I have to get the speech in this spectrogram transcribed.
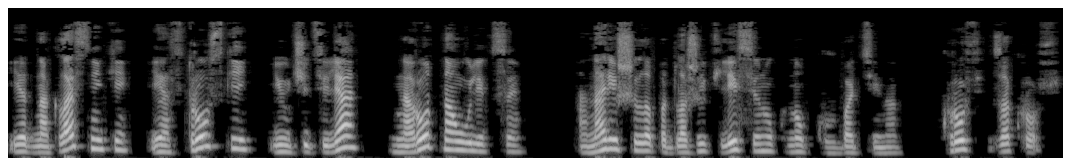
И одноклассники, и Островский, и учителя, и народ на улице. Она решила подложить Лесину кнопку в ботинок. Кровь за кровь.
